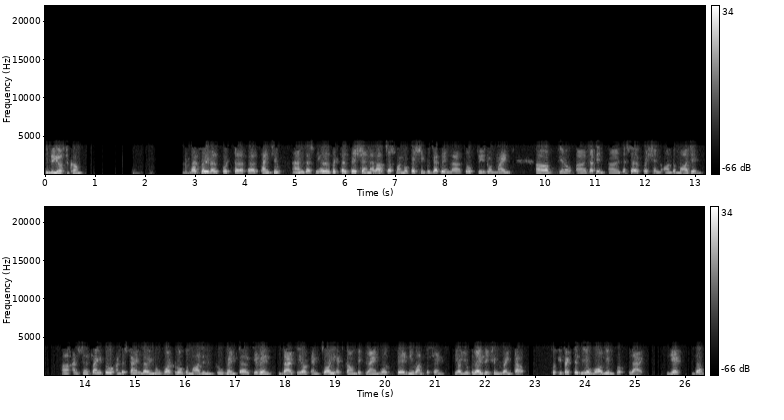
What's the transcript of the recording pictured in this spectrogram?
in the years to come. That's very well put. Thank you. I'm just being a little bit selfish, and I'll ask just one more question to Jatin, so please don't mind. Uh you know uh Jatin, just a question on the margin. I'm still trying to understand uh you know what drove the margin improvement, given that your employee headcount decline was barely 1%, your utilization went up. So effectively, your volumes were flat, yet the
